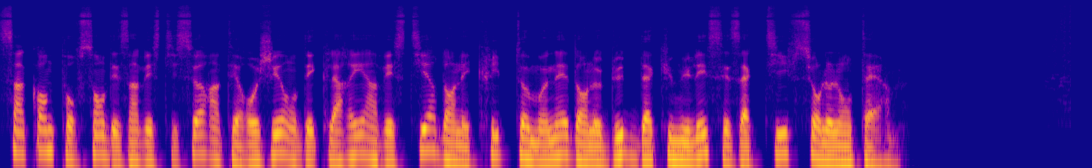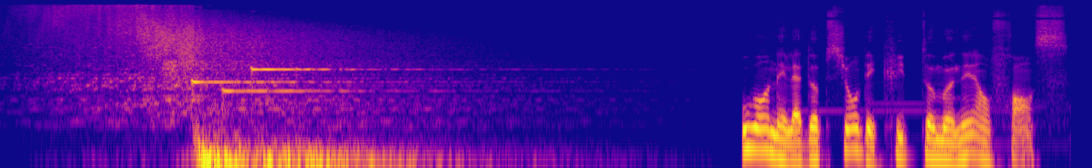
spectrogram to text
50% des investisseurs interrogés ont déclaré investir dans les crypto-monnaies dans le but d'accumuler ces actifs sur le long terme. Où en est l'adoption des crypto-monnaies en France?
